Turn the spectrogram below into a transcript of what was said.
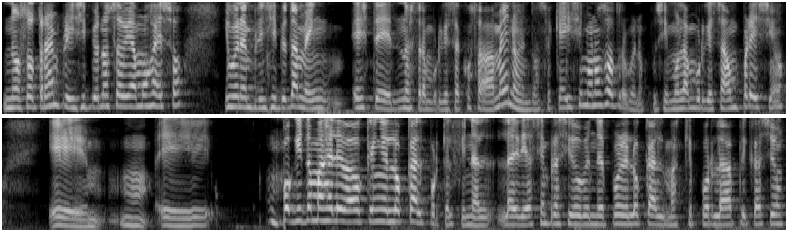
Nosotros en principio no sabíamos eso y bueno, en principio también este, nuestra hamburguesa costaba menos. Entonces, ¿qué hicimos nosotros? Bueno, pusimos la hamburguesa a un precio eh, eh, un poquito más elevado que en el local, porque al final la idea siempre ha sido vender por el local más que por la aplicación,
